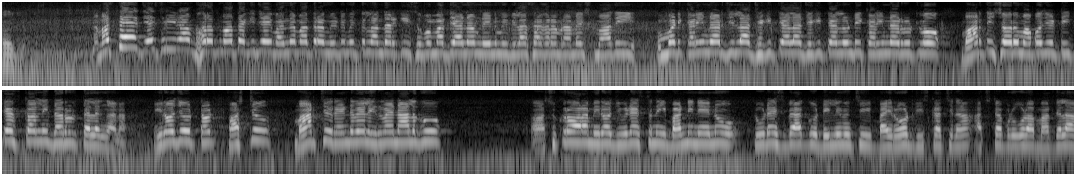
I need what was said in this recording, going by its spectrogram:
నమస్తే జై శ్రీరామ్ భరత్ మాతాకి జై. వందే మాత్రం ఇంటి మిత్రులందరికీ శుభ మధ్యాహ్నం. నేను మీ విలాసాగరం రమేష్ మాది ఉమ్మడి కరీంనగర్ జిల్లా జగిత్యాల జగిత్యాల నుండి కరీంనగర్ రూట్లో Maruti showroom opposite teachers colony Darur Telangana. ఈరోజు ఫస్ట్ మార్చి రెండు వేల ఇరవై నాలుగు శుక్రవారం ఈరోజు విడేస్తున్న ఈ బండి నేను టూ డేస్ బ్యాక్ ఢిల్లీ నుంచి బై రోడ్ తీసుకొచ్చిన. వచ్చేటప్పుడు కూడా మధ్యలో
